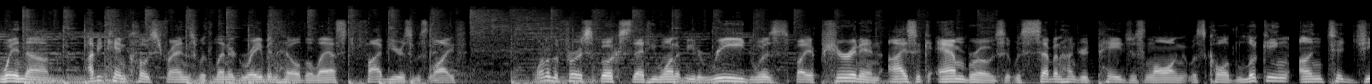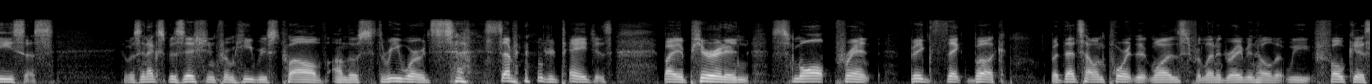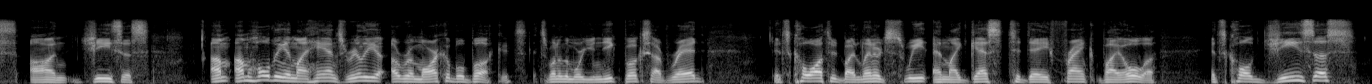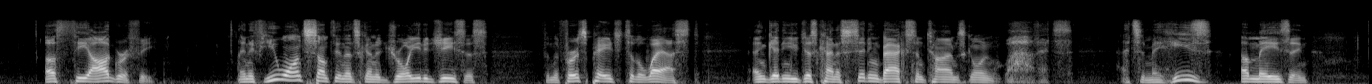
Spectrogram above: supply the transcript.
When um, I became close friends with Leonard Ravenhill the last five years of his life, one of the first books that he wanted me to read was by a Puritan, Isaac Ambrose. It was 700 pages long. It was called Looking Unto Jesus. It was an exposition from Hebrews 12 on those three words, 700 pages, by a Puritan, small print, big, thick book. But that's how important it was for Leonard Ravenhill that we focus on Jesus. I'm I'm holding in my hands really a, a, remarkable book. It's it's one of the more unique books I've read. It's co-authored by Leonard Sweet and my guest today, Frank Viola. It's called Jesus, a Theography. And if you want something that's going to draw you to Jesus from the first page to the last, and getting you just kind of sitting back sometimes, going, "Wow, that's that's amazing." He's amazing.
